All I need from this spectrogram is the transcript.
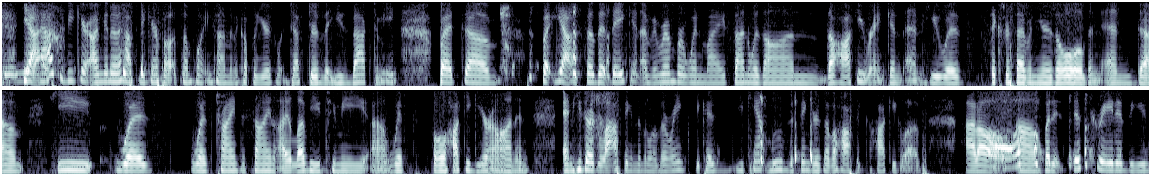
So yeah, I have to be careful. I'm going to have to be careful at some point in time in a couple of years what gestures they use back to me. But um but yeah, so that they can I remember when my son was on the hockey rink and and he was 6 or 7 years old and and um he was was trying to sign I love you to me uh with full hockey gear on and and he started laughing in the middle of the rink because you can't move the fingers of a hockey hockey glove at all um but it just created these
